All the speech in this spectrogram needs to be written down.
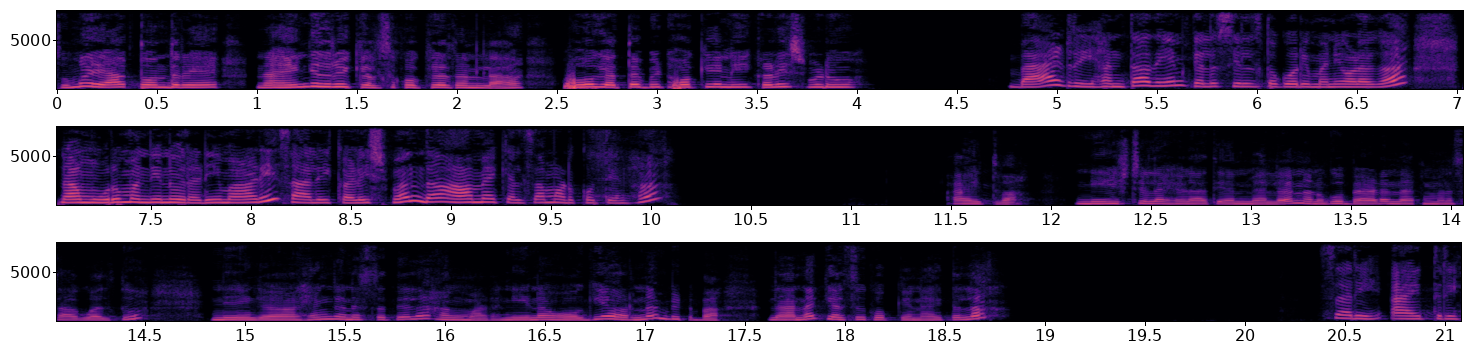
ಸುಮ್ಮ ಯಾಕೆ ತೊಂದ್ರೆ? ನಾ ಹೆಂಗಿದ್ರೆ ಕೆಲ್ಸಕ್ಕೆ ಹೋಗ್ತಿರ್ತಾನಲ್ಲ? ಹೋಗಿ ಅತ್ತ ಬಿಟ್ಟು ಹೋಗಿ ನೀ ಕಳಿಸ್ಬಿಡು. ಬ್ಯಾಡ್ರಿ. ಅಂಥದ್ದೇನು ಕೆಲಸ ಇಲ್ಲ ತಗೋರಿ ಮನೆಯೊಳಗೆ. ನಾ ಮೂರು ಮಂದಿನೂ ರೆಡಿ ಮಾಡಿ ಸಾಲಿ ಕಳಿಸಿ ಬಂದು ಆಮೇಲೆ ಕೆಲಸ ಮಾಡ್ಕೋತೀನಿ ಹಾಂ? ಆಯ್ತವಾ. ನೀ ಇಷ್ಟೆಲ್ಲ ಹೇಳತ್ತೆ ಅಂದಮೇಲೆ ನನಗೂ ಬೇಡ ನಾಲ್ಕು ಮನಸ್ಸಾಗವಲ್ತು ನೀಗ ಹೆಂಗೆ ಅನಿಸ್ತತಿಲ್ಲ ಹಂಗೆ ಮಾಡ. ನೀನ ಹೋಗಿ ಅವ್ರನ್ನ ಬಿಟ್ಟು ಬಾ ನಾನ ಕೆಲ್ಸಕ್ಕೆ ಹೋಗ್ತೇನೆ. ಆಯ್ತಲ್ಲ? ಸರಿ ಆಯ್ತು ರೀ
